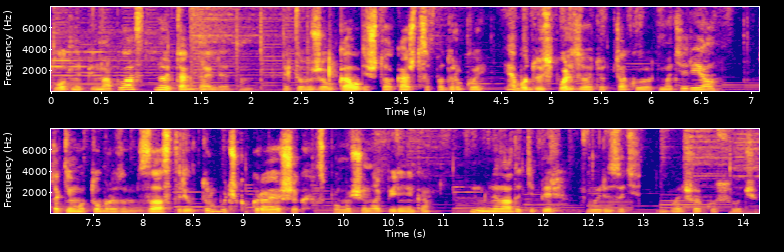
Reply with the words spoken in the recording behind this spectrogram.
плотный пенопласт, ну и так далее. Там. Это уже у кого что окажется под рукой. Я буду использовать вот такой вот материал. Таким вот образом заострил трубочку краешек с помощью напильника. Мне надо теперь вырезать небольшой кусочек.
